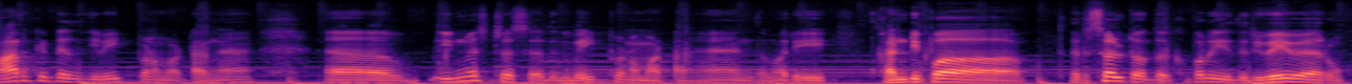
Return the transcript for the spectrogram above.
மார்க்கெட் அதுக்கு வெயிட் பண்ண மாட்டாங்க? இன்வெஸ்டர்ஸ் அதுக்கு வெயிட் பண்ண மாட்டாங்க? இந்த மாதிரி கண்டிப்பாக ரிசல்ட் வந்ததுக்கப்புறம் இது ரிவைவ் ஆகும்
